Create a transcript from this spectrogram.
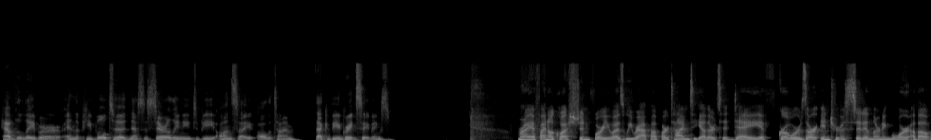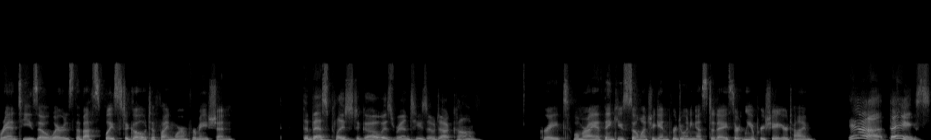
have the labor and the people to necessarily need to be on site all the time that could be a great savings Mariah, final question for you as we wrap up our time together today. If growers are interested in learning more about Rantizo, where is the best place to go to find more information? The best place to go is rantizo.com. Great. Well, Mariah, thank you so much again for joining us today. Certainly appreciate your time. Yeah, thanks.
